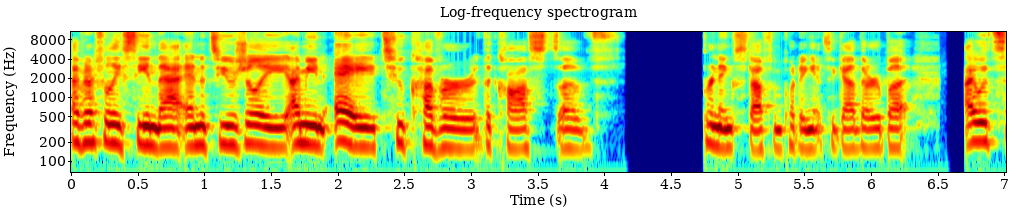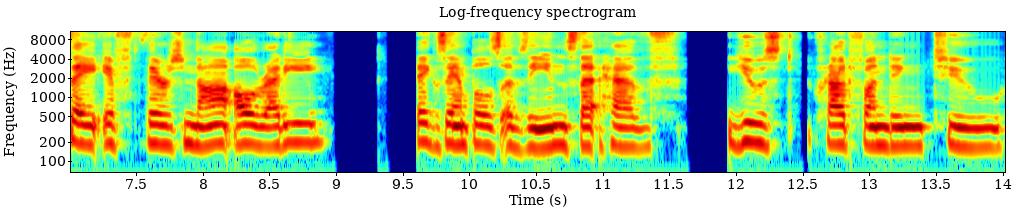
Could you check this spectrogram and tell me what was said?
i've definitely seen that and it's usually i mean a to cover the costs of printing stuff and putting it together but i would say if there's not already examples of zines that have used crowdfunding to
